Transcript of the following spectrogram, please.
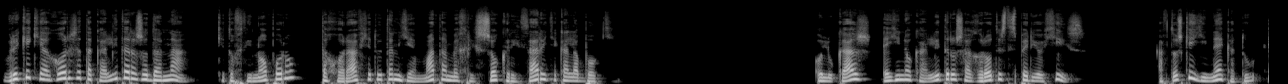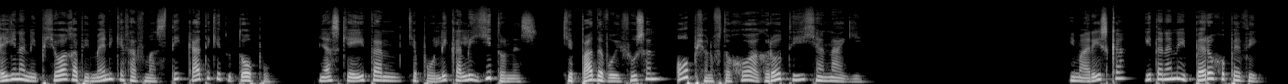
Βρήκε και αγόρισε τα καλύτερα ζωντανά και το φθινόπωρο τα χωράφια του ήταν γεμάτα με χρυσό κρυθάρι και καλαμπόκι. Ο Λουκάζ έγινε ο καλύτερος αγρότης της περιοχής. Αυτός και η γυναίκα του έγιναν οι πιο αγαπημένοι και θαυμαστοί κάτοικοι του τόπου μιας και ήταν και πολύ καλοί γείτονες και πάντα βοηθούσαν όποιον φτωχό αγρότη είχε ανάγκη. Η Μαρίσκα ήταν ένα υπέροχο παιδί.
